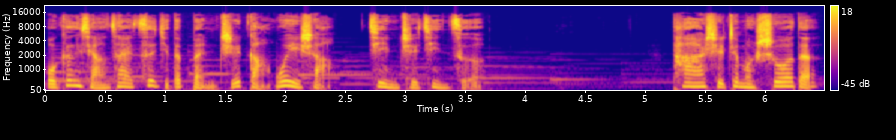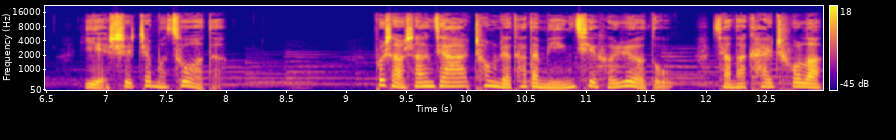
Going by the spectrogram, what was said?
我更想在自己的本职岗位上尽职尽责。他是这么说的，也是这么做的。不少商家冲着他的名气和热度，向他开出了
